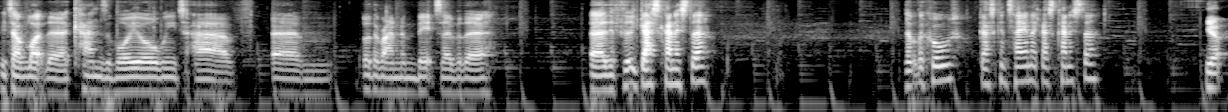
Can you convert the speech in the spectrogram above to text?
We need to have like the cans of oil. We need to have um, other random bits over there. Uh, the gas canister. That what they're called? Gas container, gas canister. yep.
